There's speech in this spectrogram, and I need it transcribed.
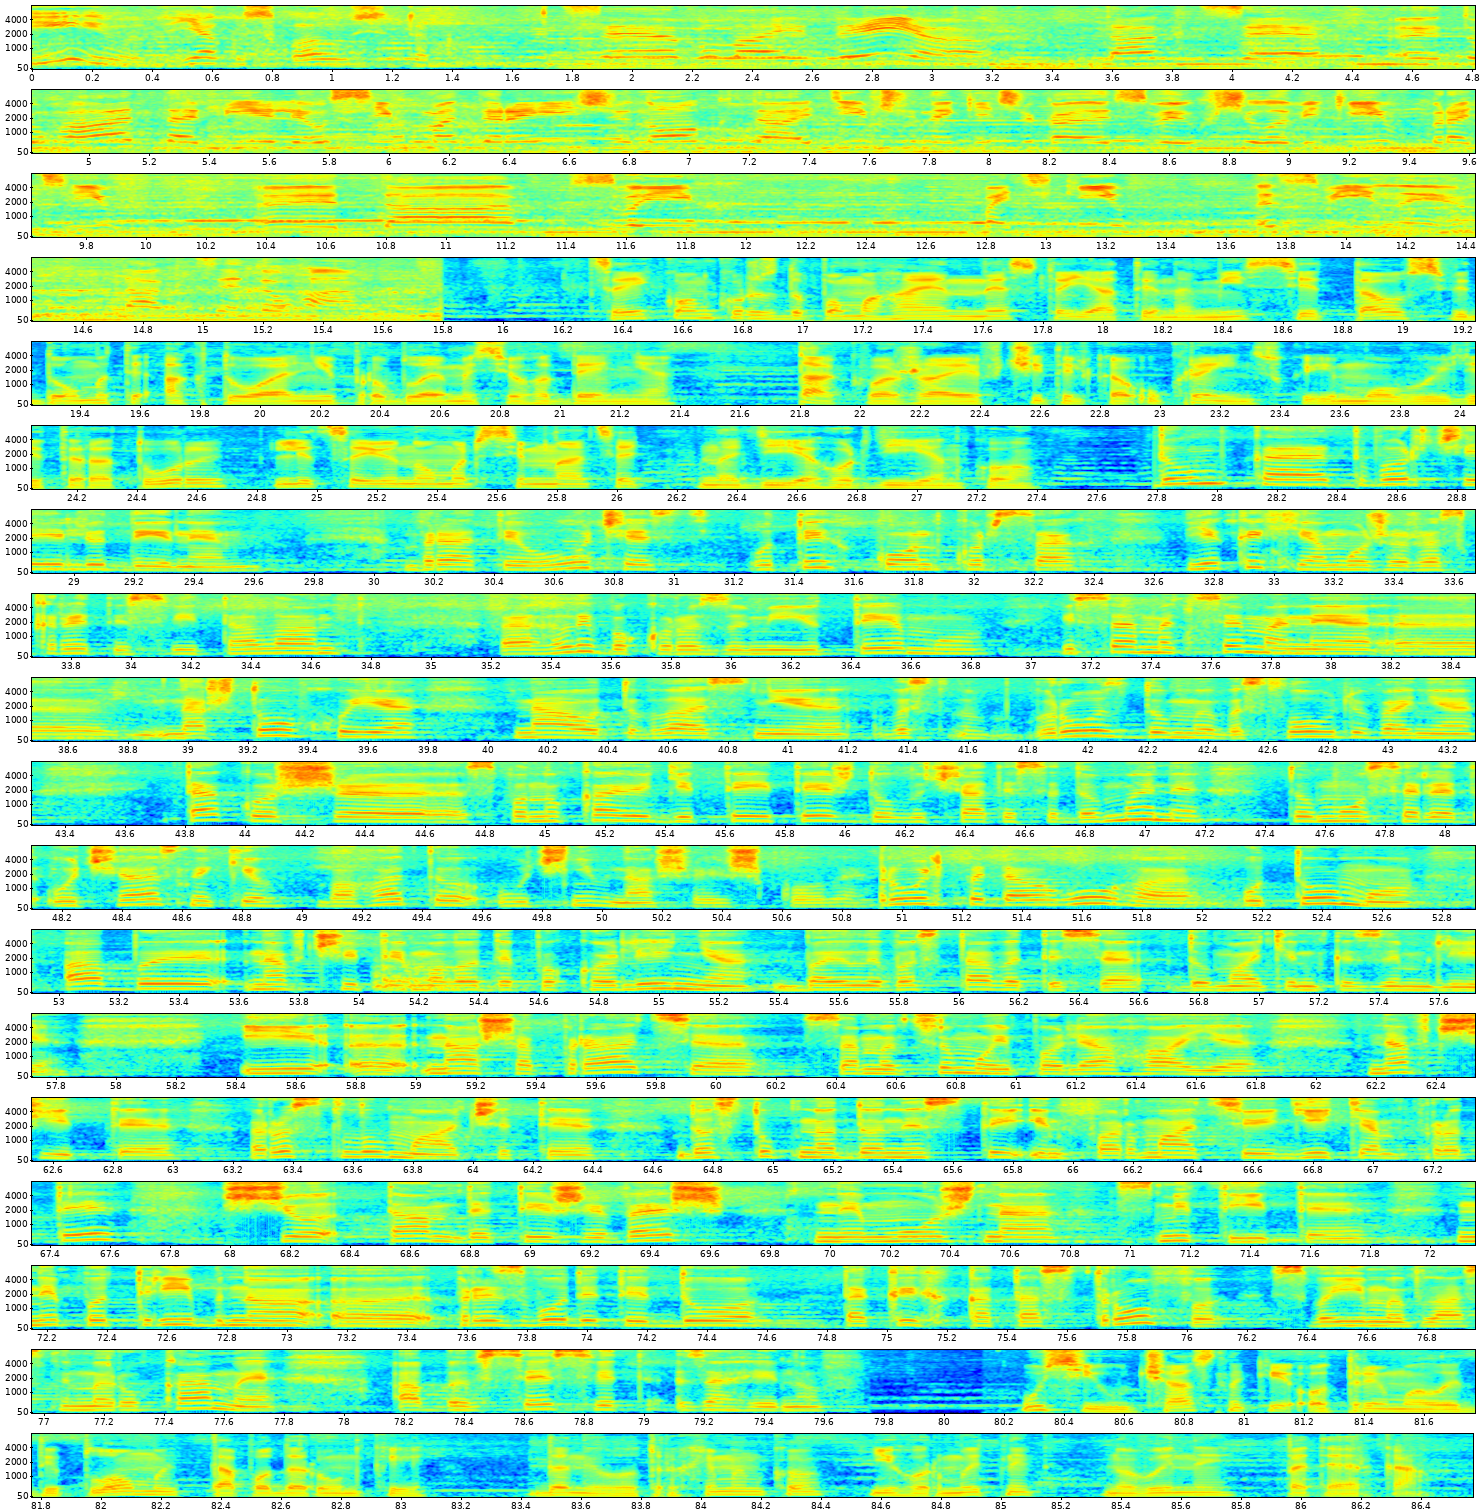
І якось склалося так. Це була ідея, так це е, туга та біль усіх матерей, жінок та дівчин, які чекають своїх чоловіків, братів е, та своїх батьків з війни. Так, це туга. Цей конкурс допомагає не стояти на місці та усвідомити актуальні проблеми сьогодення. Так вважає вчителька української мови і літератури ліцею номер 17 Надія Гордієнко. Думка творчої людини брати участь у тих конкурсах, в яких я можу розкрити свій талант, глибоко розумію тему, і саме це мене е, наштовхує на от власні роздуми, висловлювання. Також е, спонукаю дітей теж долучатися до мене, тому серед учасників багато учнів нашої школи. Роль педагога у тому, аби навчити молоде покоління дбайливо ставитися до матінки землі. І е, наша праця саме в цьому і полягає навчити, розтлумачити, доступно донести інформацію дітям про те, що там, де ти живеш, не можна смітити, не потрібно е, призводити до таких катастроф своїми власними руками, аби всесвіт загинув. Усі учасники отримали дипломи та подарунки. Данило Трохименко, Єгор Митник, новини ПТРК.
